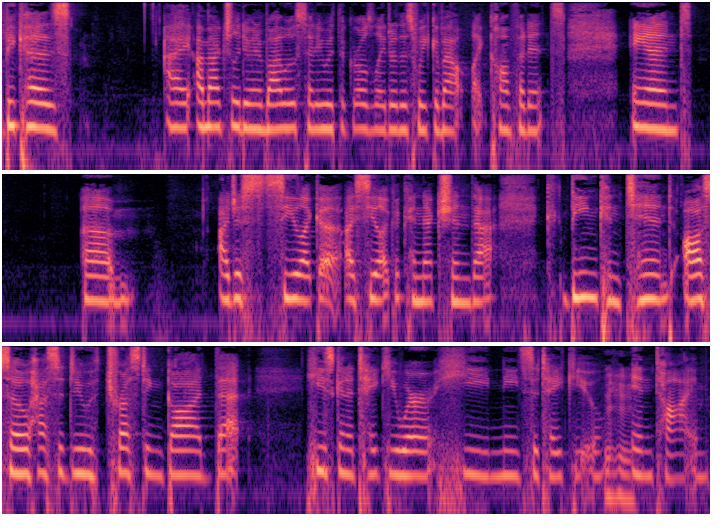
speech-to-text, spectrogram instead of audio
because I, i'm actually doing a bible study with the girls later this week about like confidence and um, i just see like a i see like a connection that being content also has to do with trusting god that he's going to take you where he needs to take you Mhm. in time.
